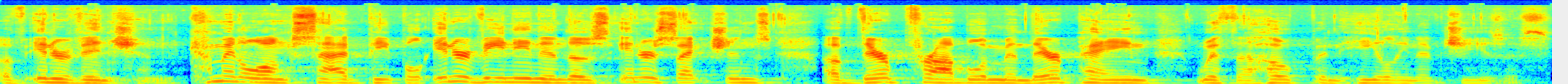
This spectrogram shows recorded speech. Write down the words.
of intervention, coming alongside people, intervening in those intersections of their problem and their pain with the hope and healing of Jesus.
